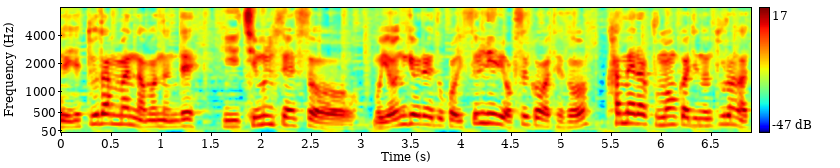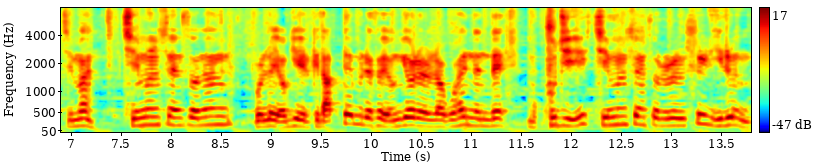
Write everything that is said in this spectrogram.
네 이제 뚜단만 남았는데 이 지문 센서 뭐 연결해도 거의 쓸 일이 없을 것 같아서 카메라 구멍까지는 뚫어놨지만 지문 센서는 원래 여기에 이렇게 납땜을 해서 연결하려고 했는데 뭐 굳이 지문 센서를 쓸 일은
